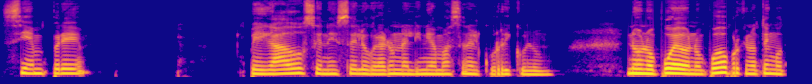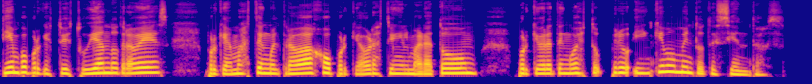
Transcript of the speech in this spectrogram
siempre pegados en ese lograr una línea más en el currículum. No, no puedo, no puedo porque no tengo tiempo, porque estoy estudiando otra vez, porque además tengo el trabajo, porque ahora estoy en el maratón, porque ahora tengo esto. Pero ¿y en qué momento te sientas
